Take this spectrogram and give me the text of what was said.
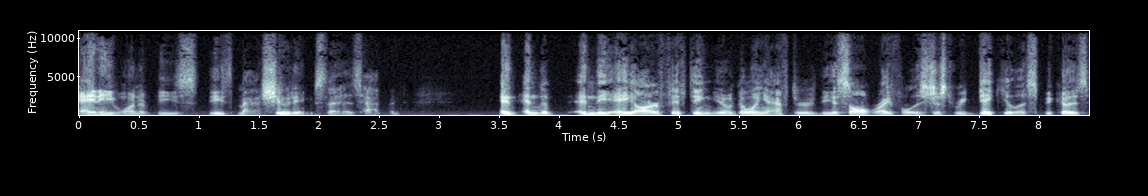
any one of these these mass shootings that has happened and and the and the AR-15 you know going after the assault rifle is just ridiculous because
